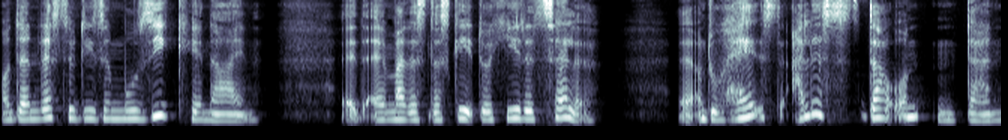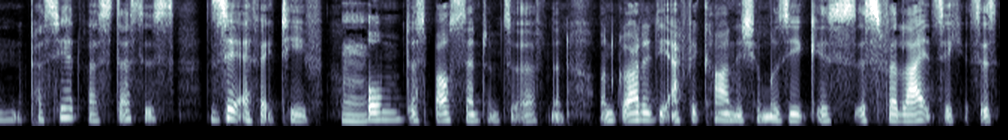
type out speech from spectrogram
und dann lässt du diese Musik hinein. Äh, das, das geht durch jede Zelle. Äh, und du hältst alles da unten, dann passiert was. Das ist sehr effektiv, mhm. um das Bauchzentrum zu öffnen. Und gerade die afrikanische Musik ist, es verleiht sich, es ist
